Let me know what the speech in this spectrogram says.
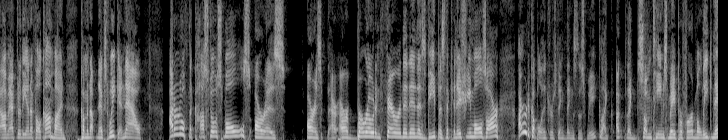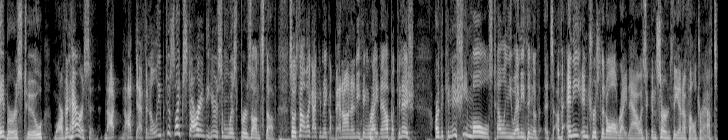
um, after the NFL Combine coming up next weekend. Now, I don't know if the Kostos moles are as are as are, are, burrowed and ferreted in as deep as the Kanishi moles are. I heard a couple interesting things this week, like uh, like some teams may prefer Malik Nabers to Marvin Harrison. Not not definitely, but just like starting to hear some whispers on stuff. So it's not like I can make a bet on anything right now. But Knish, are the Kanishi moles telling you anything of it's of any interest at all right now as it concerns the NFL draft?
